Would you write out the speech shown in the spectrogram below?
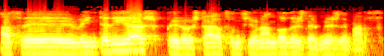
hace 20 días, pero está funcionando desde el mes de marzo.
